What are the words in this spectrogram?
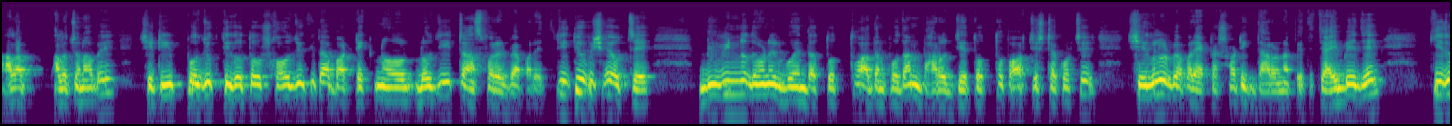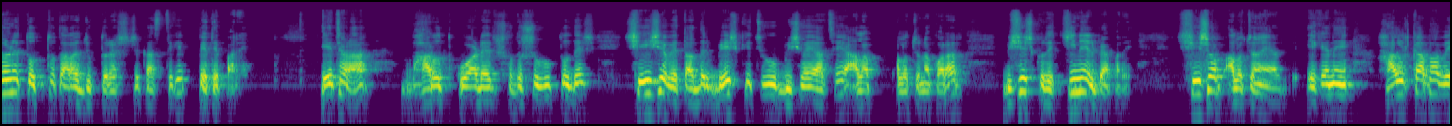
আলাপ, আলোচনা হবে, সেটি প্রযুক্তিগত সহযোগিতা বা টেকনোলজি ট্রান্সফারের ব্যাপারে। তৃতীয় বিষয় হচ্ছে বিভিন্ন ধরনের গোয়েন্দা তথ্য আদান প্রদান। ভারত যে তথ্য পাওয়ার চেষ্টা করছে, সেগুলোর ব্যাপারে একটা সঠিক ধারণা পেতে চাইবে যে কি ধরনের তথ্য তারা যুক্তরাষ্ট্রের কাছ থেকে পেতে পারে? এছাড়া ভারত কোয়াডের সদস্যভুক্ত দেশ, সেই হিসেবে তাদের বেশ কিছু বিষয় আছে আলাপ আলোচনা করার, বিশেষ করে চীনের ব্যাপারে। সেসব আলোচনায় আসবে। এখানে হালকাভাবে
